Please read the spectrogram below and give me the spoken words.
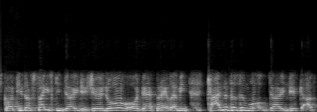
Scottie, there's going down, as you know. Oh, definitely. I mean, Canada's in lockdown. They've got,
